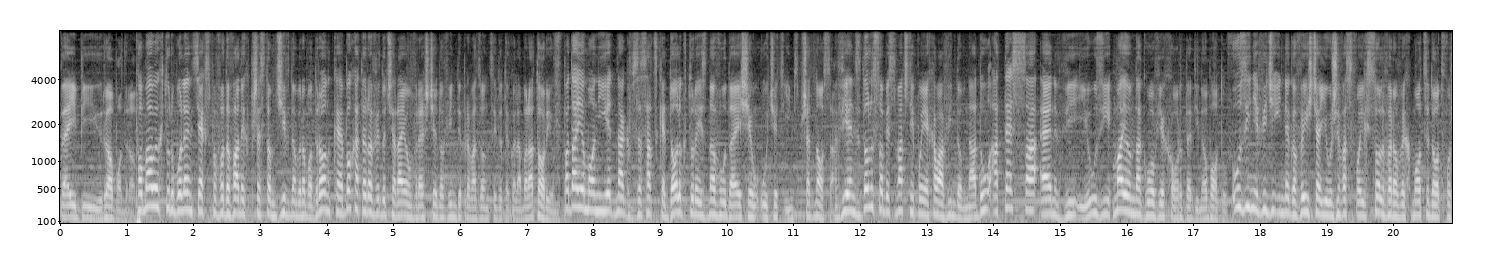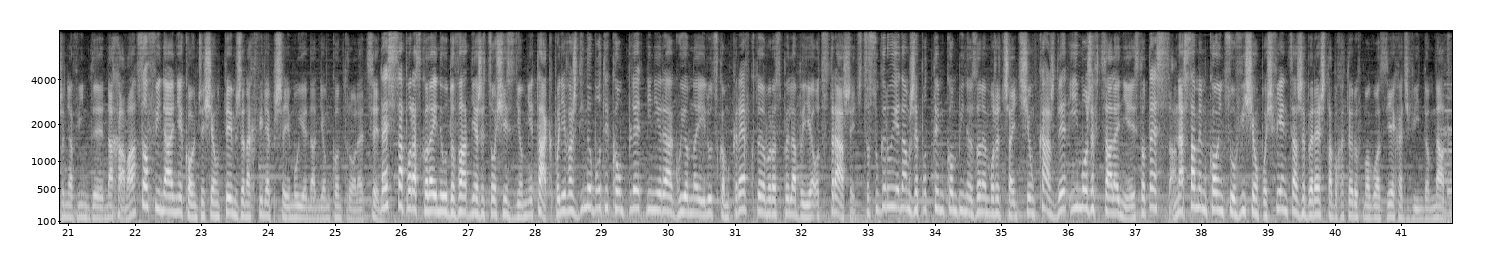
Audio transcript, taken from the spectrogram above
Baby Robodron. Po małych turbulencjach spowodowanych przez tą dziwną robodronkę, bohaterowie docierają wreszcie do windy prowadzącej do tego laboratorium. Wpadają oni jednak w zasadzkę Dol, której znowu udaje się uciec im sprzed nosa. Więc Dol sobie smacznie pojechała windą na dół, a Tessa, N, V i Uzi mają na głowie hordę dinobotów. Uzi nie widzi innego wyjścia i używa swoich solwerowych mocy do otworzenia windy na Hama, co finalnie kończy się tym, że na chwilę przejmuje nad nią kontrolę Cyn. Tessa po raz kolejny udowadnia, że coś jest z nią nie tak, ponieważ dinoboty kompletnie nie reagują na jej ludzką krew, którą rozpyla, by je odstraszyć, co sugeruje nam, że pod tym kombinezonem może czaić się każdy i może wcale nie jest to Tessa. Na samym końcu Vi się poświęca, żeby reszta bohaterów mogła zjechać windą na dół.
